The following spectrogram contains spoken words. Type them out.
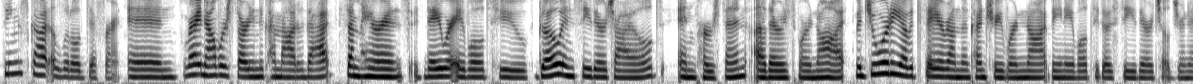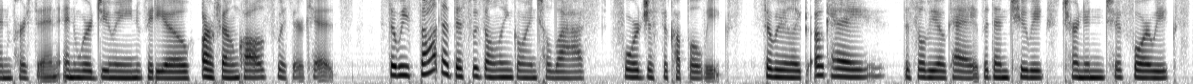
Things got a little different. And right now we're starting to come out of that. Some parents, they were able to go and see their child in person, others were not. Majority, I would say, around the country were not being able to go see their children in person and were doing video or phone calls with their kids. So we thought that this was only going to last for just a couple weeks. So we were like, okay, this will be okay. But then two weeks turned into four weeks,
